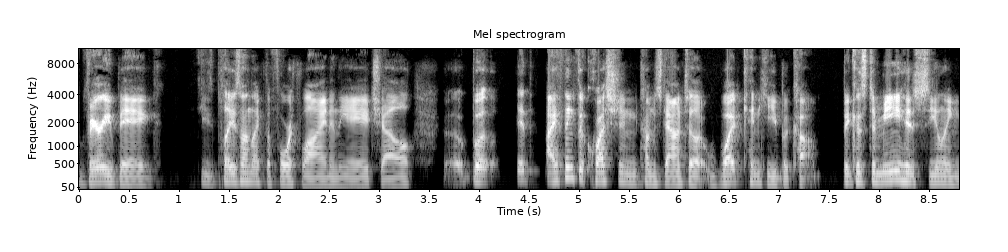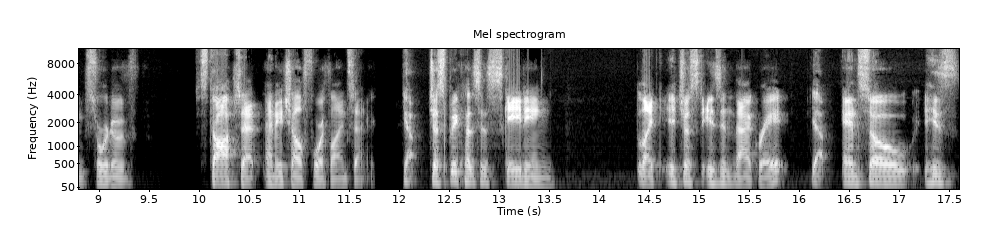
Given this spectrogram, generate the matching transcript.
very big, he plays on like the fourth line in the AHL. Uh, but it, I think the question comes down to what can he become? Because to me, his ceiling sort of stops at NHL fourth line center. Yeah. Just because his skating, like it just isn't that great. Yeah. And so his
